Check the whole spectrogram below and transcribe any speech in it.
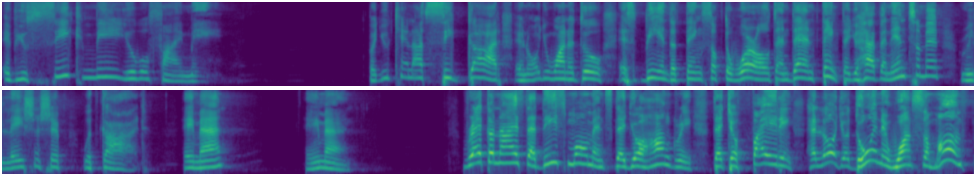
if you seek me, you will find me. But you cannot seek God, and all you want to do is be in the things of the world and then think that you have an intimate relationship with God. Amen. Amen. Recognize that these moments that you're hungry, that you're fighting, hello, you're doing it once a month.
